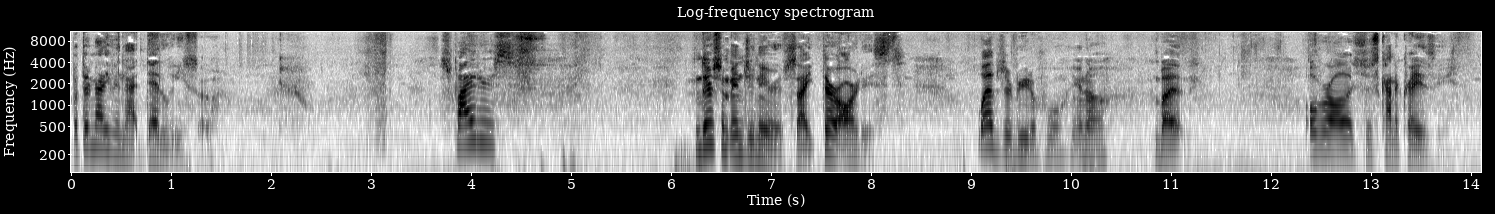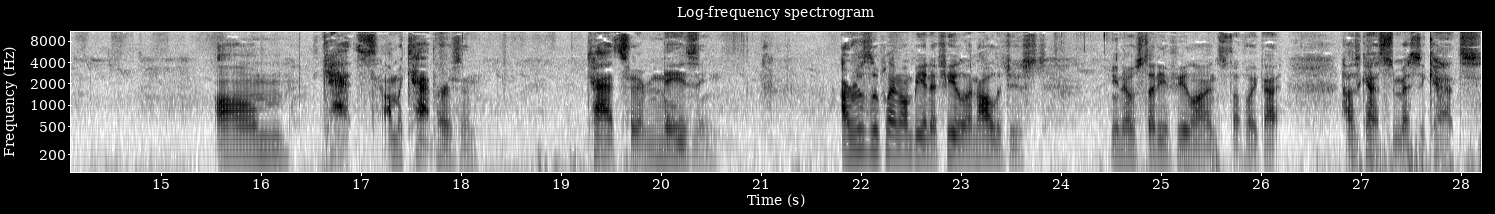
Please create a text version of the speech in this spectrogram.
but they're not even that deadly, so spiders there's some engineers, like they're artists. Webs are beautiful, you know, but overall it's just kind of crazy. Um, cats. I'm a cat person. Cats are amazing. I really plan on being a felinologist, you know, studying felines, and stuff like that. House cats, domestic cats.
